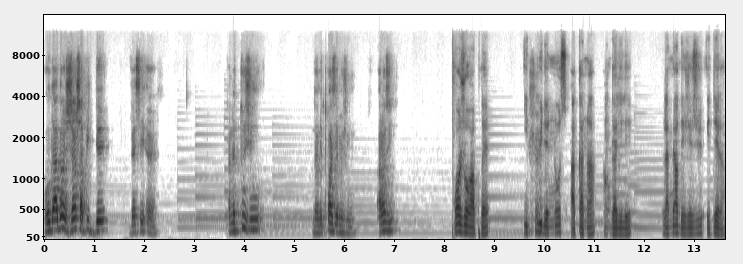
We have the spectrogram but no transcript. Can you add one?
Regardons Jean chapitre 2, verset 1. On est toujours dans le troisième jour. Allons-y. Trois jours après, il eut des noces à Cana, en Galilée. La mère de Jésus était là.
